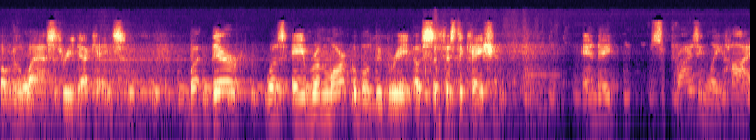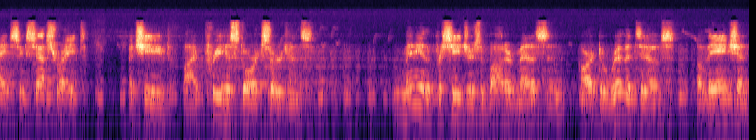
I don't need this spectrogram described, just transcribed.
over the last three decades, but there was a remarkable degree of sophistication and a surprisingly high success rate achieved by prehistoric surgeons. Many of the procedures of modern medicine are derivatives of the ancient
